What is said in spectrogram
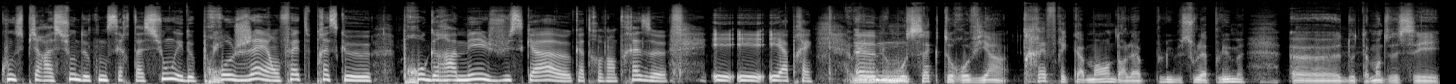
conspiration, de concertation et de projet en fait presque programmé jusqu'à 93 euh, et, après. Ah le mot secte revient très fréquemment sous la plume, euh, notamment de ces,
